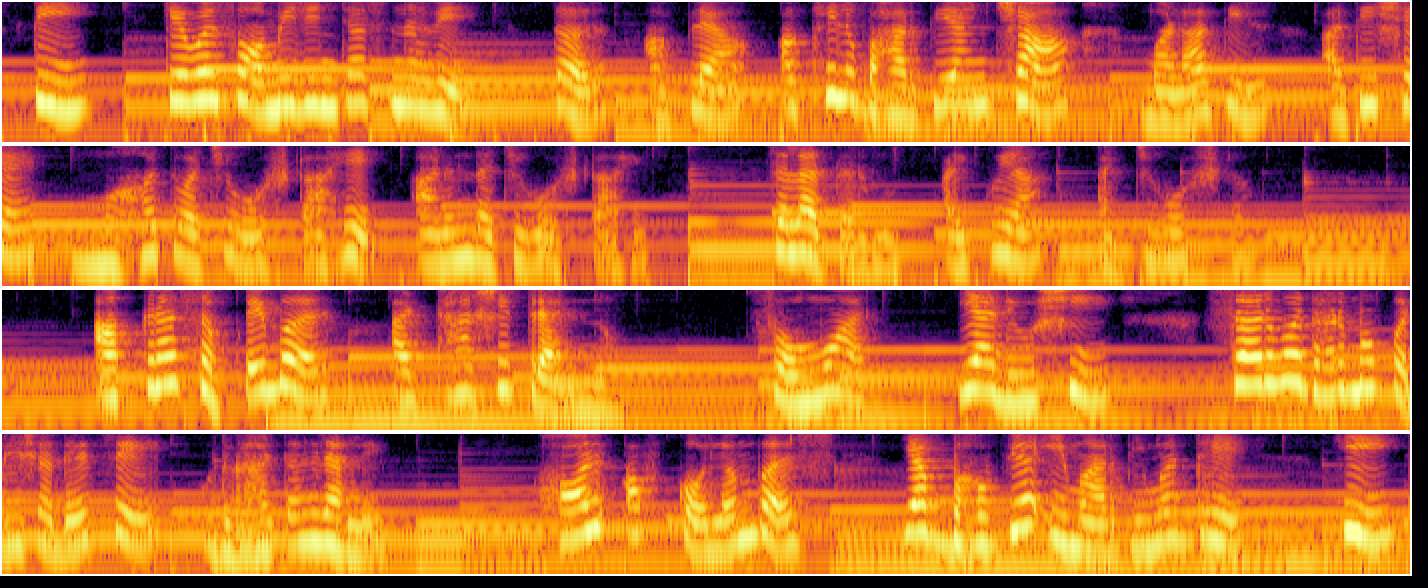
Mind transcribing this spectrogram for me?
ती केवळ स्वामीजींच्याच नव्हे तर आपल्या अखिल भारतीयांच्या मनातील अतिशय महत्त्वाची गोष्ट आहे आनंदाची गोष्ट आहे. चला तर मग ऐकूया आजची गोष्ट. अकरा सप्टेंबर अठराशे त्र्याण्णव सोमवार या दिवशी सर्व धर्म परिषदेचे उद्घाटन झाले. हॉल ऑफ कोलंबस या भव्य इमारतीमध्ये ही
